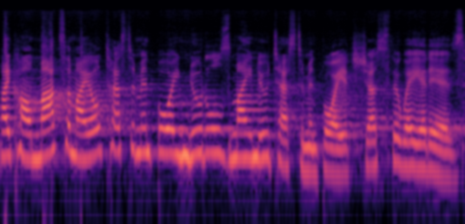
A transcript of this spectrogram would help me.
I call Matzah my Old Testament boy, Noodles my New Testament boy. It's just the way it is.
